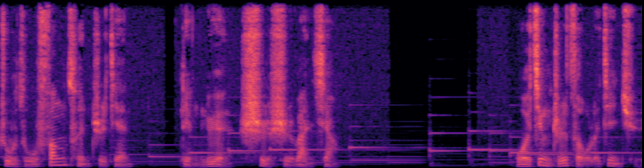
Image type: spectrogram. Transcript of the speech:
驻足方寸之间，领略世事万象。我径直走了进去，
